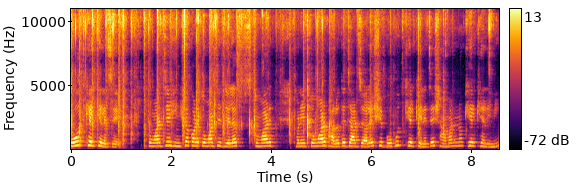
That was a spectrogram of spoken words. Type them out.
বহুত খেল খেলেছে। তোমার যে হিংসা করে, তোমার যে জেলাস তোমার মানে তোমার ভালোতে যার জলে, সে বহুত খেল খেলেছে, সামান্য খেল খেলেনি।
